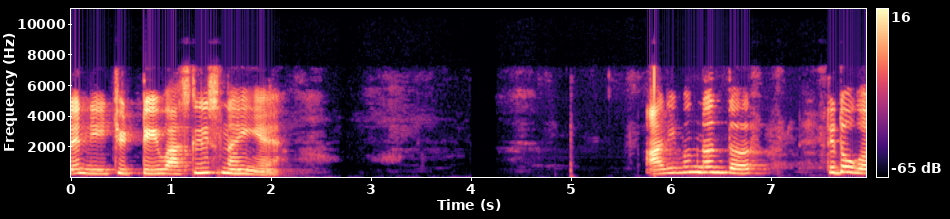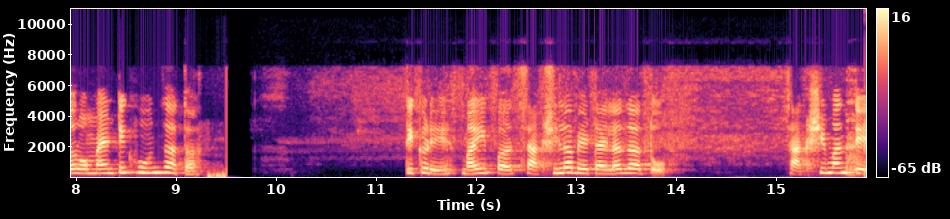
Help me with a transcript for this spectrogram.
त्यांनी चिठ्ठी वाचलीच नाहीये. आणि मग नंतर ते दोघं रोमॅन्टिक होऊन जातात. तिकडे माईपत साक्षीला भेटायला जातो. साक्षी म्हणते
